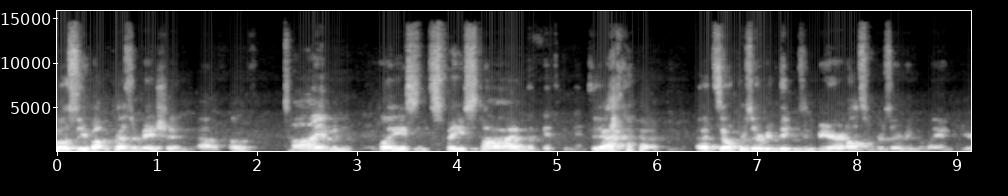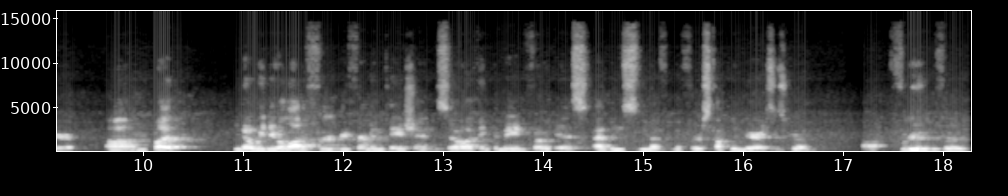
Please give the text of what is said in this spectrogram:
mostly about preservation of, of time and place and space time the fifth dimension. yeah. and so preserving things in beer and also preserving the land here. Um, but you know, we do a lot of fruit re-fermentation. So I think the main focus, at least in the, the first couple of years, is growing uh, fruit for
